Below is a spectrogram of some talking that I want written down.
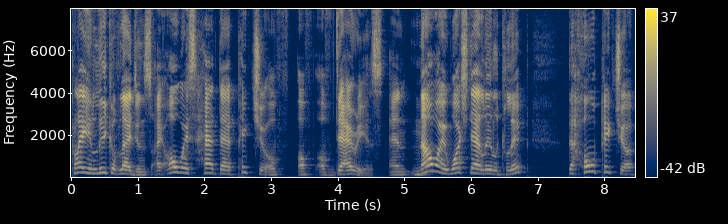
playing League of Legends, I always had that picture of, of, of Darius. And now I watch that little clip, the whole picture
